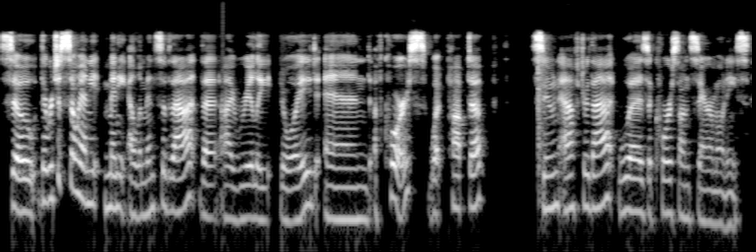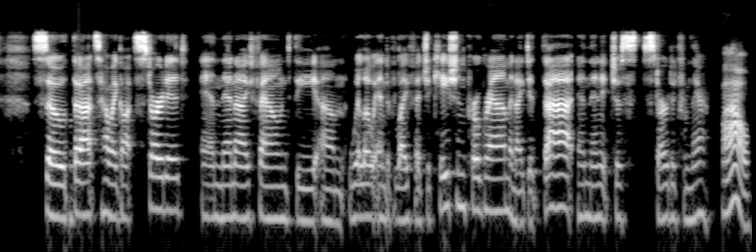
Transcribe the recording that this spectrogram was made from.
So there were just so many, many elements of that that I really enjoyed. And of course, what popped up soon after that was a course on ceremonies. So that's how I got started. And then I found the um, Willow End of Life Education Program and I did that. And then it just started from there. Wow.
